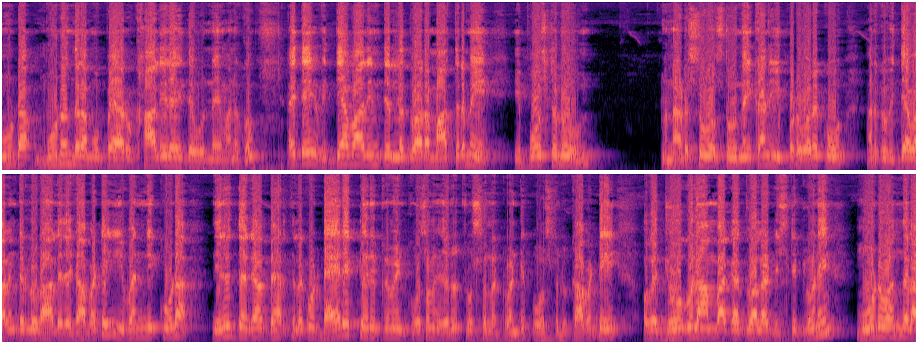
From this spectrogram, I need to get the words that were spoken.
నూట మూడు వందల ముప్పై ఆరు ఖాళీలు అయితే ఉన్నాయి మనకు. అయితే విద్యా వాలంటీర్ల ద్వారా మాత్రమే ఈ పోస్టులు నడుస్తూ వస్తూ ఉన్నాయి. కానీ ఇప్పటి వరకు మనకు విద్యా వాలంటీర్లు రాలేదు కాబట్టి ఇవన్నీ కూడా నిరుద్యోగ అభ్యర్థులకు డైరెక్ట్ రిక్రూట్మెంట్ కోసం ఎదురు చూస్తున్నటువంటి పోస్టులు. కాబట్టి ఒక జోగులాంబ గద్వాల డిస్టిక్లోని మూడు వందల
